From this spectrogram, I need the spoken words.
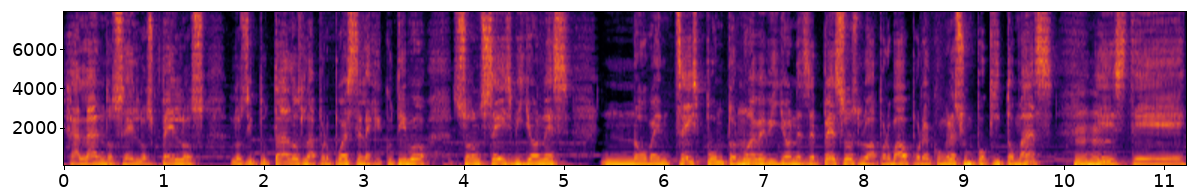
jalándose los pelos los diputados. La propuesta del Ejecutivo son 6 billones, 96.9 billones de pesos, lo aprobado por el Congreso un poquito más. Este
